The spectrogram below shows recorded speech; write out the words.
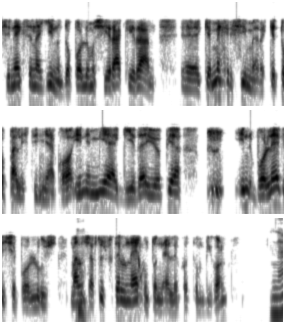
συνέχισε να γίνονται, ο πόλεμος Ιράκ-Ιράν ε, και μέχρι σήμερα και το Παλαιστινιακό είναι μια αγκίδα η οποία βολεύει σε πολλούς, μάλλον σε αυτούς που θέλουν να έχουν τον έλεγχο των πηγών ναι.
